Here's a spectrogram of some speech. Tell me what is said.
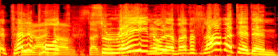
Ja, Teleport, was. Serene oder wa- was labert der denn?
